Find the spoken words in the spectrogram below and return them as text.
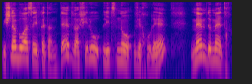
Mishnah Bora Saif Katan Tet, va filou litno vechule, même de mettre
